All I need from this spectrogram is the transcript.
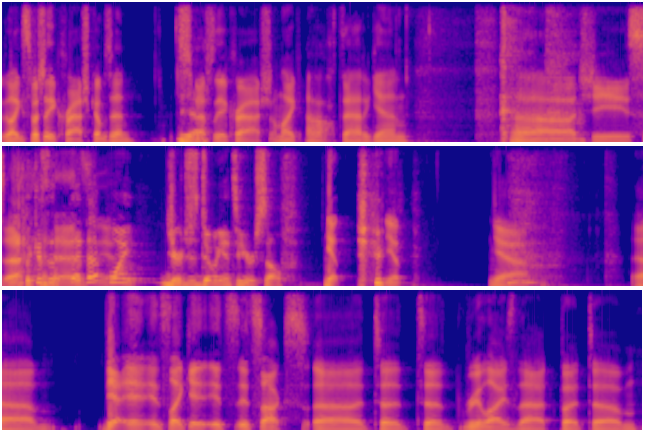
like especially a crash comes in, Yeah. especially a crash. I'm like, oh, that again. Ah, jeez. Because at, at that yeah. point, you're just doing it to yourself. Yep. Yep. yeah. Um. Yeah. It, it's like it, it's it sucks uh, to to realize that, but um,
